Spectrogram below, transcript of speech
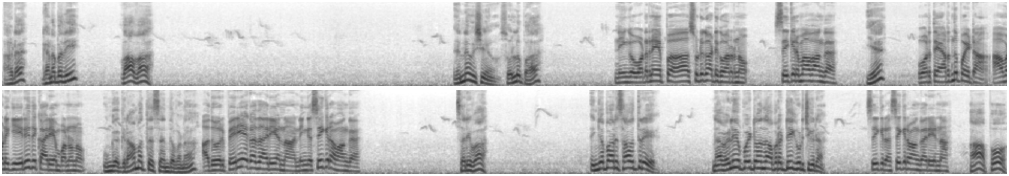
அட கணபதி. வா வா. என்ன விஷயம்? சொல்லுப்பா. நீங்க உடனே இப்ப சுடுகாட்டுக்கு வரணும். சீக்கிரமா வாங்க. ஏன்? ஒருத்தன் இறந்து போயிட்டான். அவனுக்கு இறுதி காரியம் பண்ணணும். உங்க கிராமத்தை சேர்ந்தவனா? அது ஒரு பெரிய கதை அரியண்ணா. நீங்க சீக்கிரம் வாங்க. சரி வா. இங்க பாரு சாவித்ரி நான் வெளியே போயிட்டு வந்து அப்புறம் டீ குடிச்சுக்கிறேன். சீக்கிரம் சீக்கிரம் வாங்க அரியண்ணா. ஆ போ.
